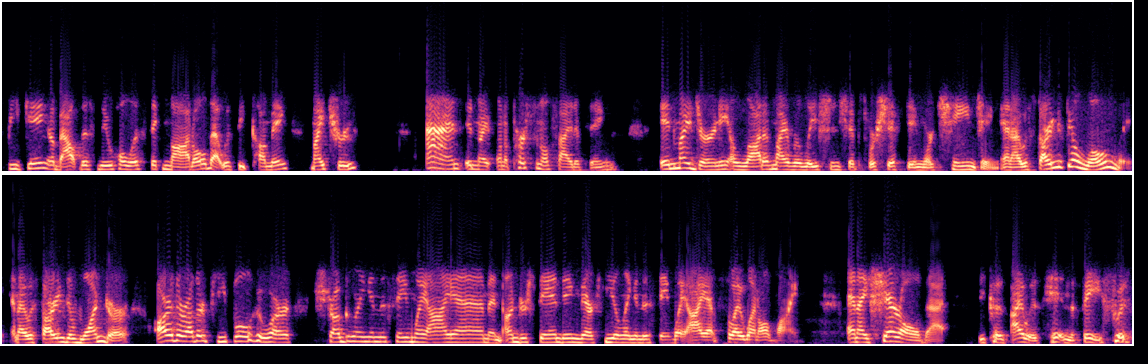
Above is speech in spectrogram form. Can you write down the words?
speaking about this new holistic model that was becoming my truth. And in my on a personal side of things, in my journey, a lot of my relationships were shifting, were changing, and I was starting to feel lonely and I was starting to wonder, are there other people who are struggling in the same way I am and understanding their healing in the same way I am? So I went online. And I share all of that because I was hit in the face with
